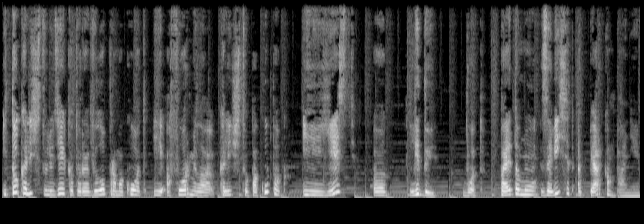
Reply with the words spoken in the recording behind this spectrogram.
И то количество людей, которое ввело промокод и оформило количество покупок, и есть э, лиды. Вот. Поэтому зависит от пиар-компании.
